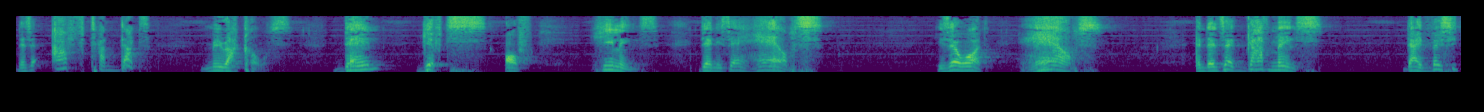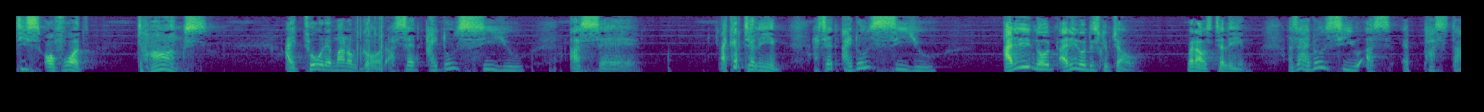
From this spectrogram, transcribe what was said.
There's a, after that, miracles. Then gifts of healings. Then he said, helps. He said, what? Helps. And then he said, governments. Diversities of what? tongues. I told a man of God, I said, I don't see you as a. I kept telling him, I said, I don't see you. I didn't know, I didn't know the scripture oh, when I was telling him. I said, I don't see you as a pastor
